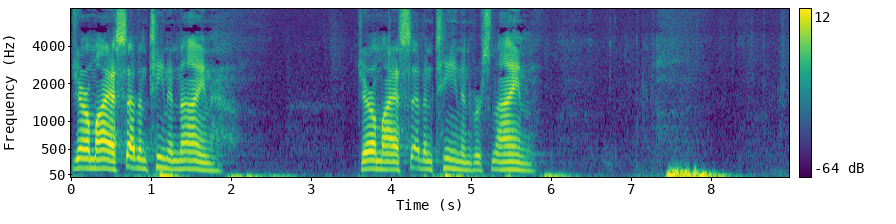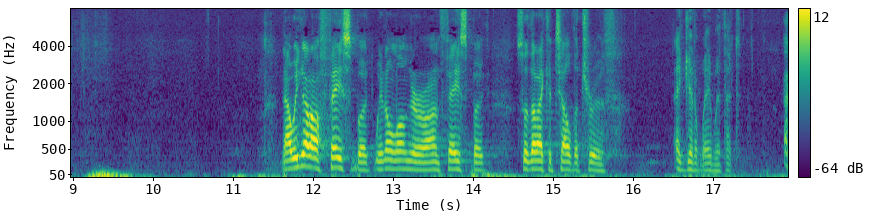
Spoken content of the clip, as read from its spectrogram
Jeremiah 17 and 9. Jeremiah 17 and verse 9. Now, we got off Facebook. We no longer are on Facebook so that I could tell the truth and get away with it.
